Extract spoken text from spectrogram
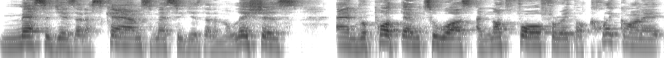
messages that are scams, messages that are malicious, and report them to us and not fall for it or click on it.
